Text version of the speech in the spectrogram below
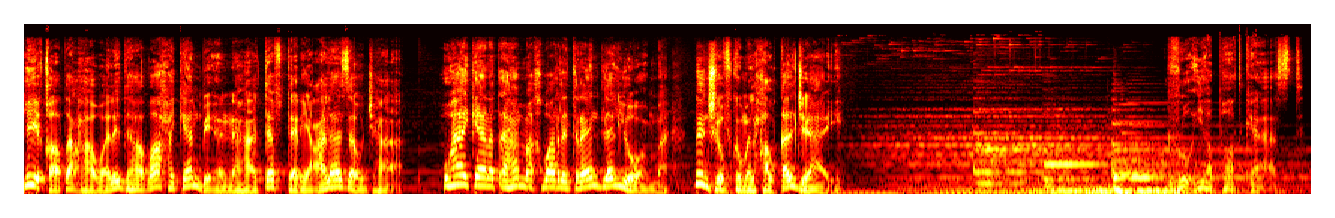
ليقاطعها والدها ضاحكا بأنها تفتري على زوجها. وهاي كانت أهم أخبار الترند لليوم. بنشوفكم الحلقة الجاي. رؤيا بودكاست.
